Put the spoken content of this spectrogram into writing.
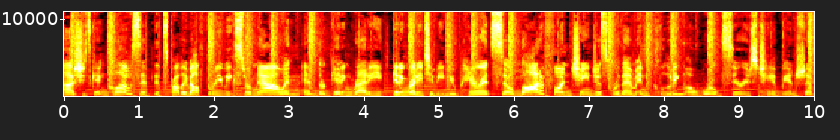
uh, she's getting close. It, it's probably about three weeks from now, and, and they're getting ready, getting ready to be new parents. So, a lot of fun changes for them, including a World Series championship.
